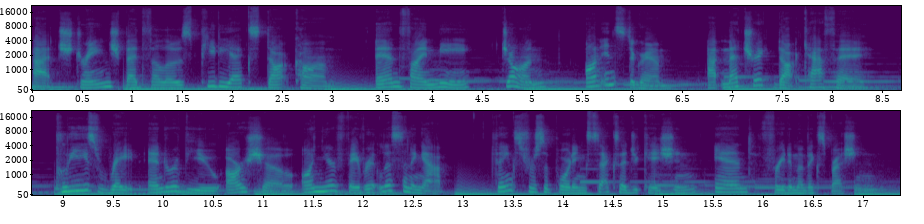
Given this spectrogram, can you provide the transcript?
at strangebedfellowspdx.com and find me, John, on Instagram at metric.cafe. Please rate and review our show on your favorite listening app. Thanks for supporting sex education and freedom of expression.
